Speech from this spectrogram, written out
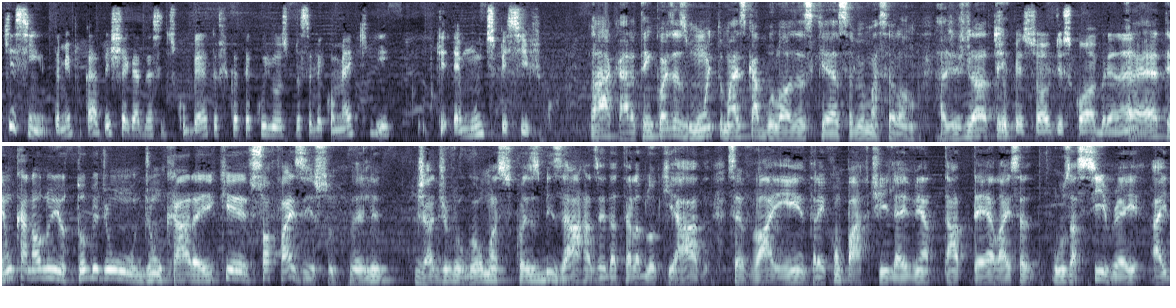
Que assim, também por causa de ter chegado nessa descoberta, eu fico até curioso para saber como é que. Porque é muito específico. Ah, cara, tem coisas muito mais cabulosas que essa, viu, Marcelão? A gente já tem. Que o pessoal descobre, né? É, tem um canal no YouTube de um, de um cara aí que só faz isso. Ele já divulgou umas coisas bizarras aí da tela bloqueada. Você vai, entra, aí compartilha, aí vem a, a tela, aí você usa a Siri, aí, aí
